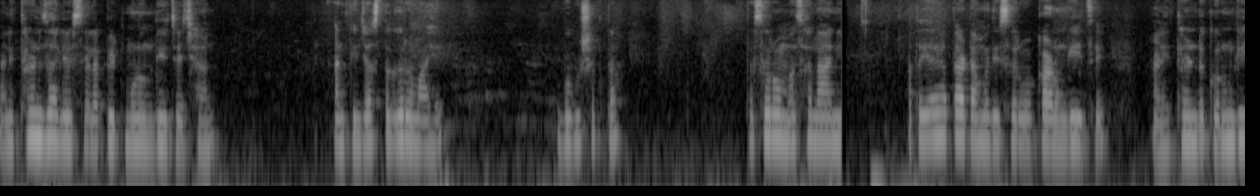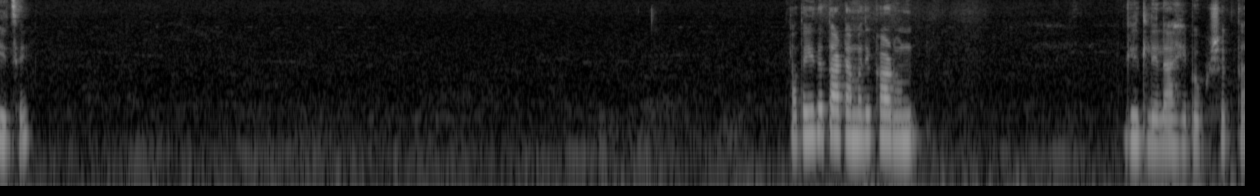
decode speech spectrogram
आणि थंड झाल्यास त्याला पीठ मळून घ्यायचे छान. आणखी जास्त गरम आहे. बघू शकता. तर सर्व मसाला आणि आता या ताटामध्ये सर्व काढून घ्यायचे आणि थंड करून घ्यायचे. आता इथं ताटामध्ये काढून घेतलेलं आहे बघू शकता.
